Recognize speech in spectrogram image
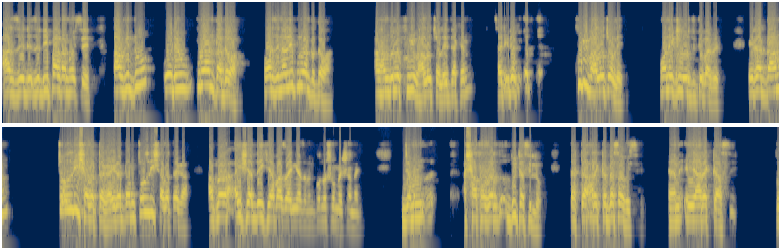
আর যে যে ডি পাল্টানো হয়েছে তাও কিন্তু ওরেও পুরানটা দেওয়া। অরিজিনালি পুরানটা দেওয়া। আলহামদুলিল্লাহ খুবই ভালো চলে দেখেন। সাইড এটা খুবই ভালো চলে। অনেক লোড দিতে পারবে। এটার দাম চল্লিশ হাজার টাকা। এটার দাম চল্লিশ হাজার টাকা। আপনারা আইসা দেখিয়া বাজায় নিয়ে যাবেন, কোনো সমস্যা নাই। যেমন, সাত হাজার দুইটা ছিল। একটা আরেকটা বেচা হয়েছে এই আরেকটা আছে। তো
